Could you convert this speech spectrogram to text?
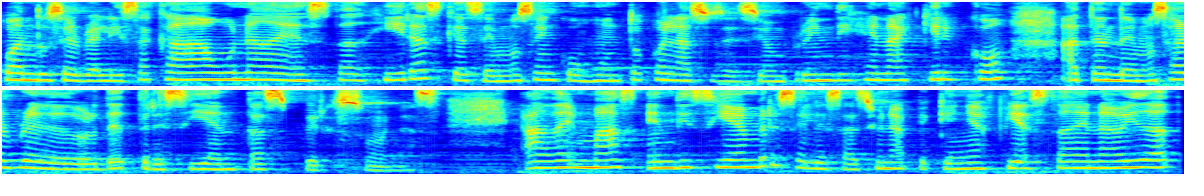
Cuando se realiza cada una de estas giras que hacemos en conjunto con la Asociación Proindígena Kirko, atendemos alrededor de 300 personas. Además, en diciembre se les hace una pequeña fiesta de Navidad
